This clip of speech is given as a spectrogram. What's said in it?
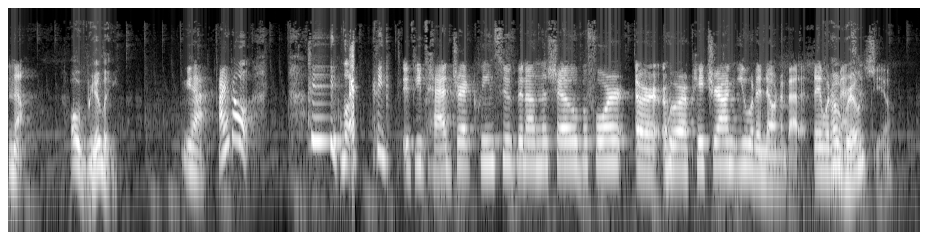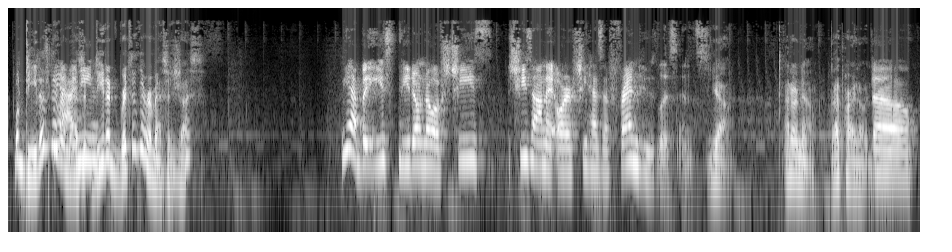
No. Oh, really? Yeah, I don't. I think, look, I think if you've had drag queens who've been on the show before or who are a Patreon, you would have known about it. They would have Oh, really? messaged you. Well, Dida's never Yeah, I messaged. mean- Dida Ritz never messaged us. Yeah, but you you don't know if she's she's on it or if she has a friend who listens. Yeah. I don't know. That part I don't know. So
